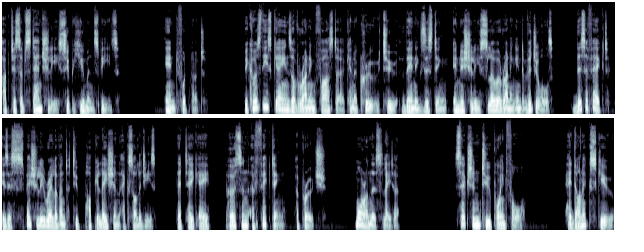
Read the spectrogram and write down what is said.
up to substantially superhuman speeds. End footnote. Because these gains of running faster can accrue to then existing, initially slower running individuals, this effect is especially relevant to population axiologies that take a person affecting approach. More on this later. Section 2.4 Hedonic Skew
